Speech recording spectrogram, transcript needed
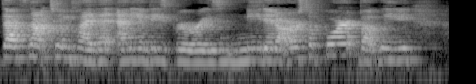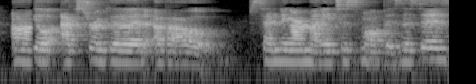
that's not to imply that any of these breweries needed our support, but we um, feel extra good about sending our money to small businesses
